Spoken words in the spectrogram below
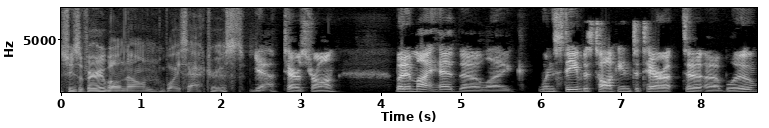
She's a very well known voice actress. Yeah, Tara Strong. But in my head, though, like when Steve is talking to Tara to uh, Blue,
